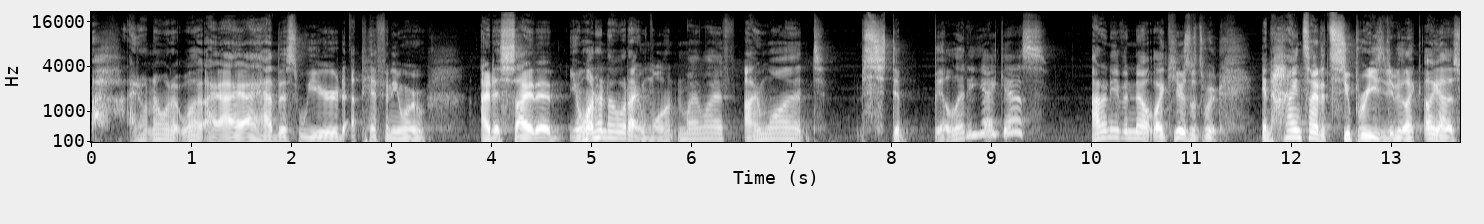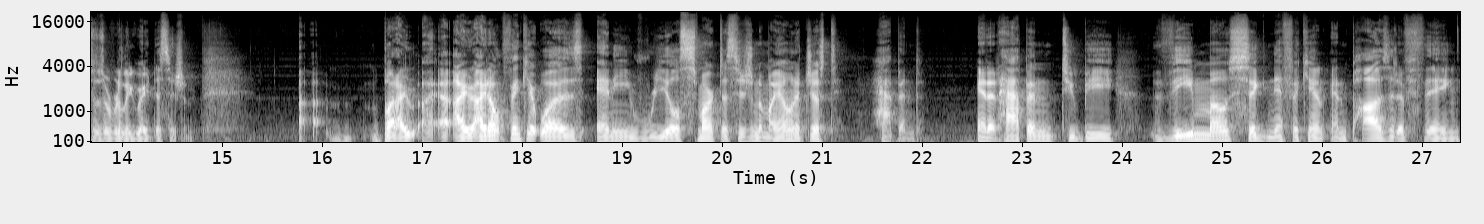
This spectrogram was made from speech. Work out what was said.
I don't know what it was. I, I, I had this weird epiphany where I decided, you want to know what I want in my life? I want stability, I guess. I don't even know. Like, here's what's weird in hindsight, it's super easy to be like, oh yeah, this was a really great decision. But I, I, I don't think it was any real smart decision of my own. It just happened. And it happened to be the most significant and positive thing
